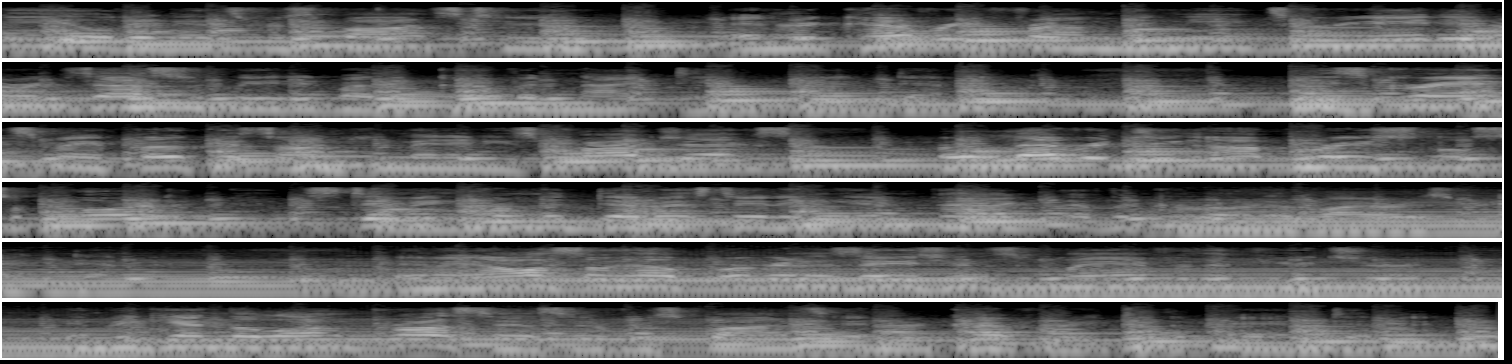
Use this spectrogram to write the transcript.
field in its response to and recovery from the needs created or exacerbated by the COVID 19 pandemic. These grants may focus on humanities projects or leveraging operational support stemming from the devastating impact of the coronavirus pandemic. They may also help organizations plan for the future and begin the long process of response and recovery to the pandemic.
